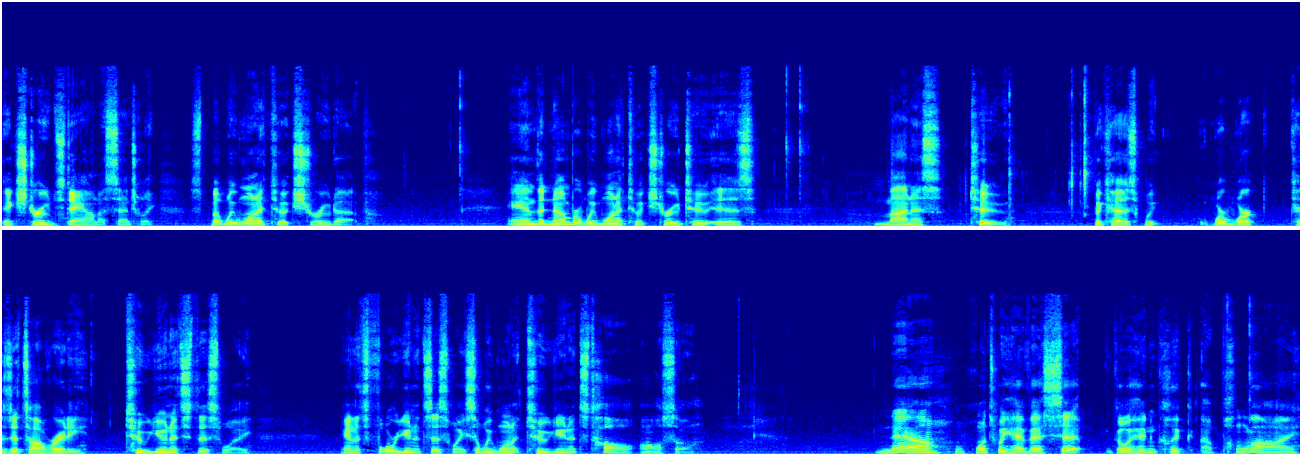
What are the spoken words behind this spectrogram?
extrudes down essentially. But we want it to extrude up. And the number we want it to extrude to is minus 2 because we we're work because it's already 2 units this way and it's 4 units this way so we want it 2 units tall also. Now once we have that set go ahead and click apply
